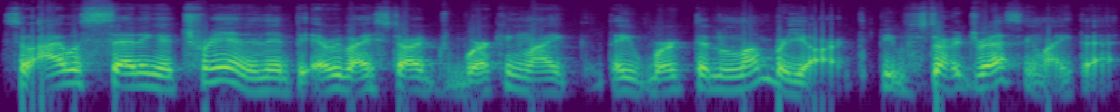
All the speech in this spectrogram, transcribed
So I was setting a trend, and then everybody started working like they worked in a lumber yard. People started dressing like that.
